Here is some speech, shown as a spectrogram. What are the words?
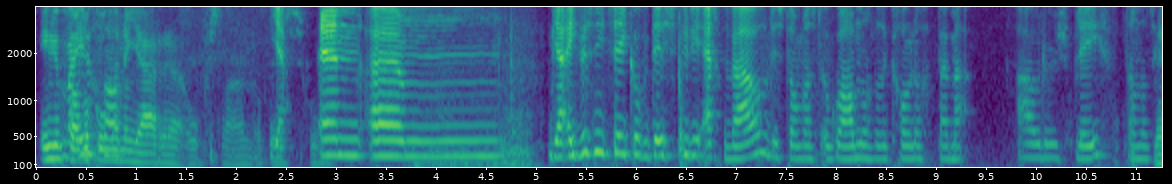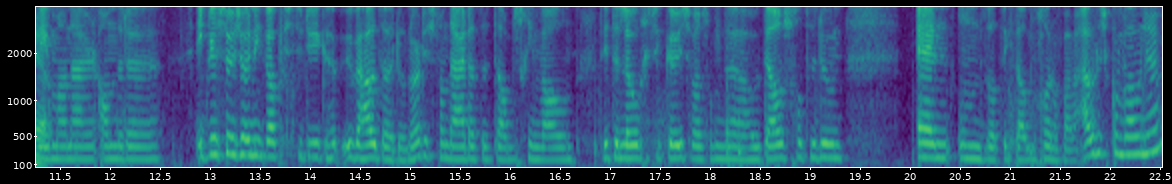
in ieder geval, in ieder we konden een jaar eh, overslaan op deze Ja, school. En ehm, ja, ik wist niet zeker of ik deze studie echt wou. Dus dan was het ook wel handig dat ik gewoon nog bij mijn ouders bleef. Dan dat ik Ja. helemaal naar een andere... Ik wist sowieso niet welke studie ik überhaupt zou doen hoor. Dus vandaar dat het dan misschien wel dit de logische keuze was om de hotelschool te doen. En omdat ik dan gewoon nog bij mijn ouders kon wonen.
